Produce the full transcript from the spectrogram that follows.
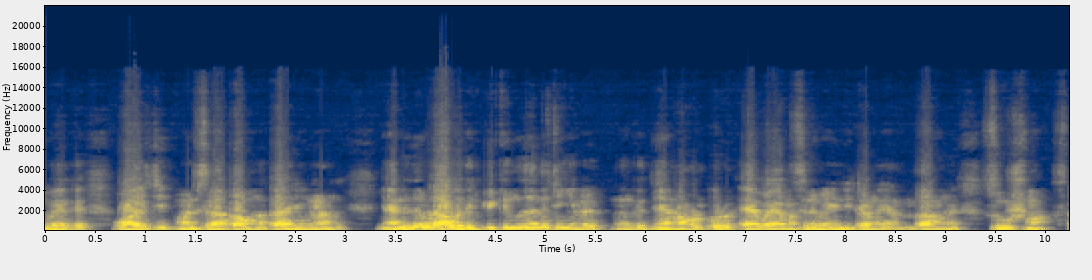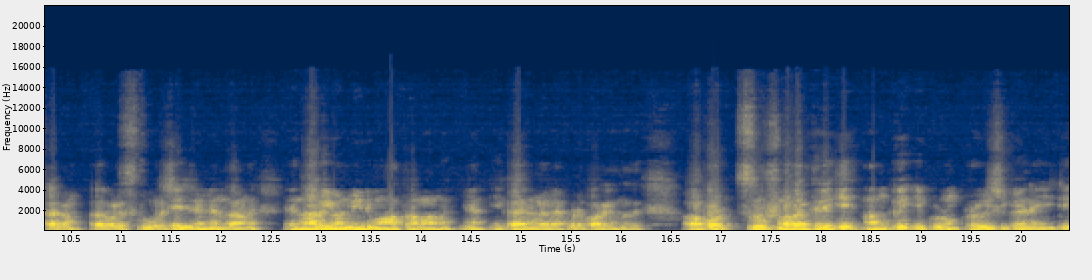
ഇവയൊക്കെ വായിച്ച് മനസ്സിലാക്കാവുന്ന കാര്യങ്ങളാണ്. ഞാനിത് ഇവിടെ അവതരിപ്പിക്കുന്നത് എന്ന് വെച്ച് കഴിഞ്ഞാൽ നിങ്ങൾക്ക് ജനറൽ ഒരു അവയർനെസ്സിന് വേണ്ടിയിട്ടാണ്. എന്താണ് സൂക്ഷ്മ സ്ഥലം അതുപോലെ സ്ഥൂല ശരീരം എന്താണ് എന്നറിയാൻ വേണ്ടി മാത്രമാണ് ഞാൻ ഈ കാര്യങ്ങളെല്ലാം ഇവിടെ പറയുന്നത്. അപ്പോൾ സൂക്ഷ്മതലത്തിലേക്ക് നമുക്ക് എപ്പോഴും പ്രവേശിക്കാനായിട്ട്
